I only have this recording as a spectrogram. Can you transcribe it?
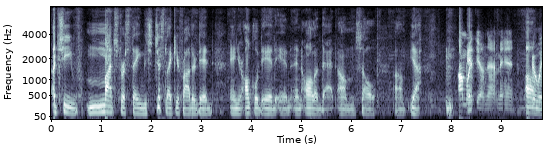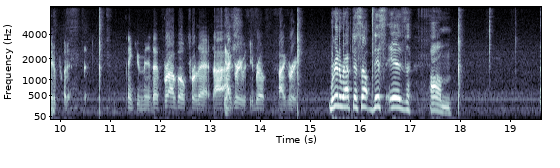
achieve monstrous things just like your father did and your uncle did and, and all of that. Um, so, um, yeah. I'm with you on that, man. Good Um, way to put it. Thank you, man. That bravo for that. I, I agree with you, bro. I agree. We're going to wrap this up. This is, um,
